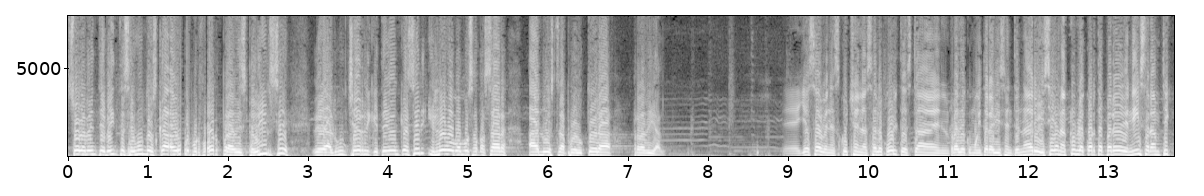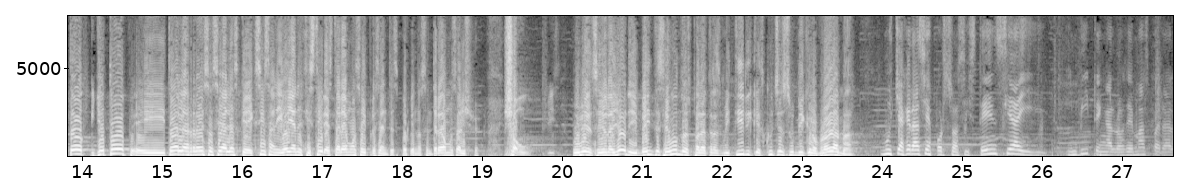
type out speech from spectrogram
solamente 20 segundos cada uno, por favor, para despedirse, eh, algún cherry que tengan que hacer, y luego vamos a pasar a nuestra productora radial. Eh, ya saben, escuchen la sala oculta, está en Radio Comunitaria Bicentenario y sigan al Club La Cuarta Pared en Instagram, TikTok, YouTube y todas las redes sociales que existan y vayan a existir. Estaremos ahí presentes porque nos entregamos al show. Muy bien, señora Johnny, 20 segundos para transmitir y que escuchen su microprograma. Muchas gracias por su asistencia y inviten a los demás para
